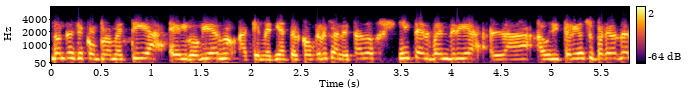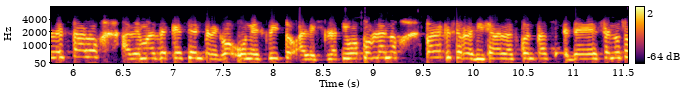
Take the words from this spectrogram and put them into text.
donde se comprometía el gobierno a que mediante el Congreso del Estado intervendría la Auditoría Superior del Estado, además de que se entregó un escrito al legislativo poblano para que se revisaran las cuentas de ese nosocomio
